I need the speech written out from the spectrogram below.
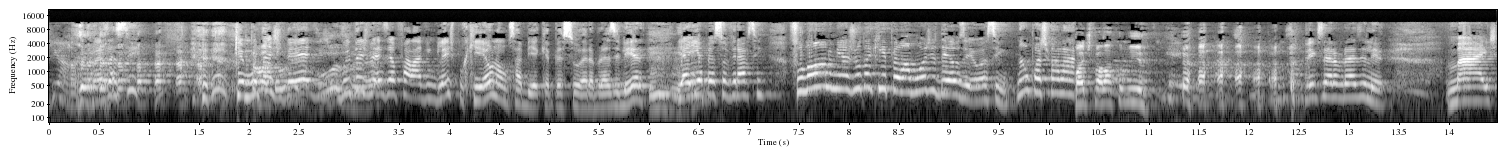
Já, Mas assim, porque muitas vezes, nervoso, muitas né? vezes eu falava inglês porque eu não sabia que a pessoa era brasileira. Uhum. E aí a pessoa virava assim: "Fulano, me ajuda aqui, pelo amor de Deus". E eu assim: "Não, pode falar". Pode falar comigo. eu não sabia que você era brasileiro. Mas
